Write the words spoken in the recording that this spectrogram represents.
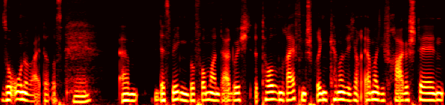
So ohne weiteres. Ähm, deswegen, bevor man dadurch tausend Reifen springt, kann man sich auch eher mal die Frage stellen,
